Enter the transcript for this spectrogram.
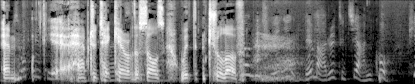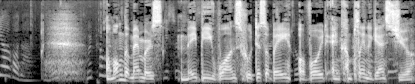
and uh, have to take care of the souls with true love. Among the members may be ones who disobey, avoid, and complain against you.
